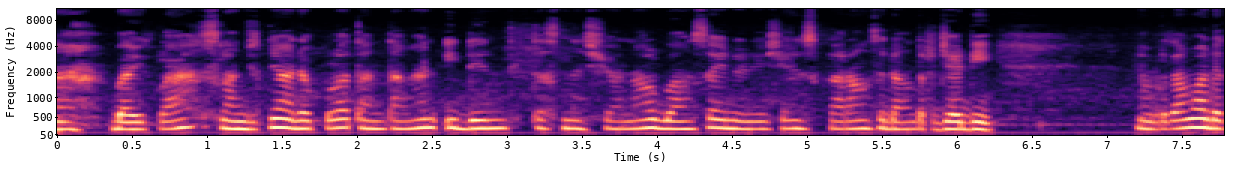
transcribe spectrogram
Nah, baiklah, selanjutnya ada pula tantangan identitas nasional bangsa Indonesia yang sekarang sedang terjadi. Yang pertama ada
